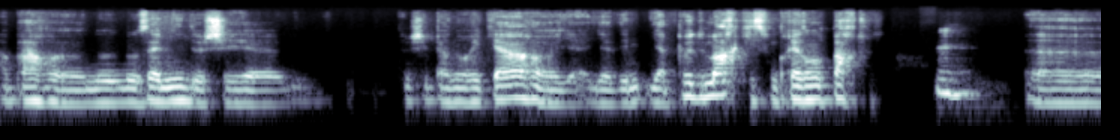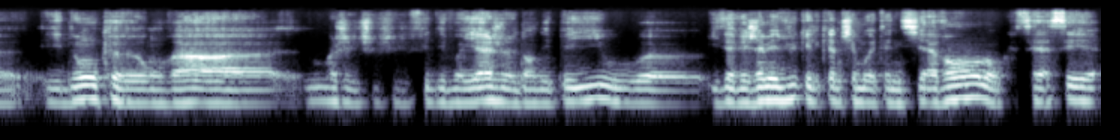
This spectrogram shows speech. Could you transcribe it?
à part nos, amis de chez, de chez Pernod Ricard, il y, a, peu de marques qui sont présentes partout. Mmh. Euh, et donc, euh, on va. Moi, j'ai fait des voyages dans des pays où euh, ils n'avaient jamais vu quelqu'un de chez Moitensi avant. Donc, c'est assez.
